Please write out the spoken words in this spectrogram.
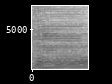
more.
